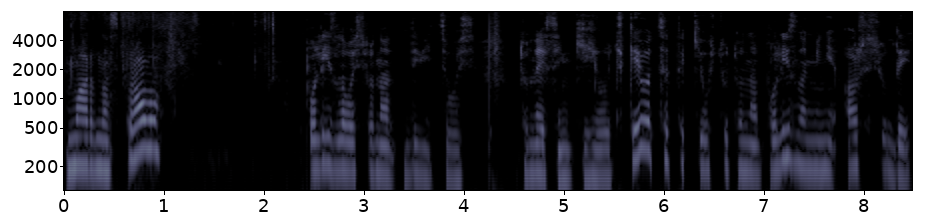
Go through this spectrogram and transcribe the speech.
марна справа. Полізла ось вона, дивіться, ось тонесенькі гілочки. Оце такі, ось тут вона полізла мені аж сюди.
